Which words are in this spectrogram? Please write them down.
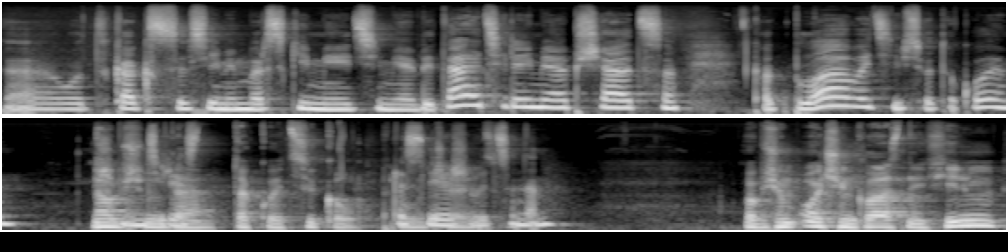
э, вот как со всеми морскими этими обитателями общаться, как плавать и все такое. Ну, в общем, интересно. да, такой цикл прослеживается нам. В общем, очень классный фильм.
